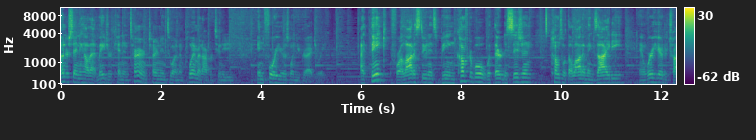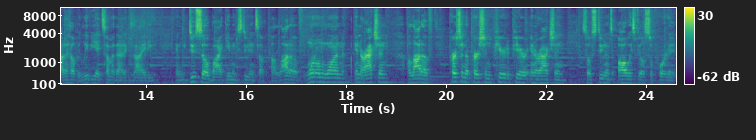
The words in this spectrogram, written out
understanding how that major can in turn turn into an employment opportunity in four years when you graduate. I think for a lot of students, being comfortable with their decision comes with a lot of anxiety, and we're here to try to help alleviate some of that anxiety. And we do so by giving students a, a lot of one-on-one -on -one interaction, a lot of person-to-person, peer-to-peer interaction, so students always feel supported.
